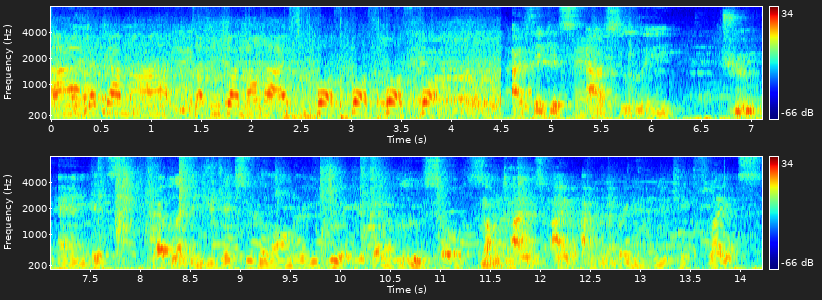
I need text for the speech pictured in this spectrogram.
啊，你在干嘛？小心断头台。Boss boss boss boss。 I think it's Yeah. absolutely true, and it's prevalent in jujitsu. The longer you do it, you're gonna lose. So sometimes I, I remember, you know, you take flights,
